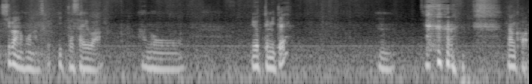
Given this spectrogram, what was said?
千葉の方なんですけど、行った際は、あのー、寄ってみて。うん。なんか、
